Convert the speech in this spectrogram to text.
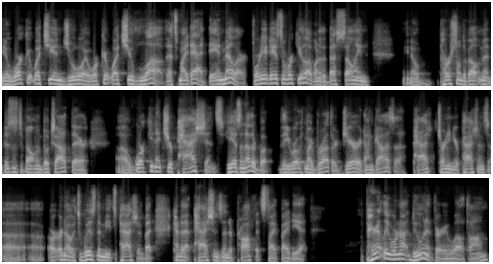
You know, work at what you enjoy, work at what you love. That's my dad, Dan Miller, 48 Days of Work You Love, one of the best selling, you know, personal development, business development books out there. Uh, working at your passions. He has another book that he wrote with my brother, Jared Angaza, pa- turning your passions, uh, uh, or, or no, it's wisdom meets passion, but kind of that passions into profits type idea. Apparently, we're not doing it very well, Tom.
